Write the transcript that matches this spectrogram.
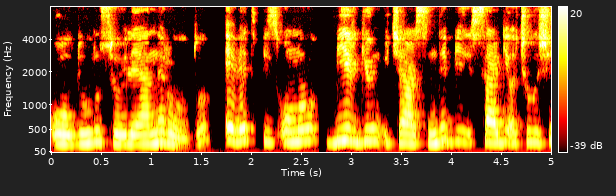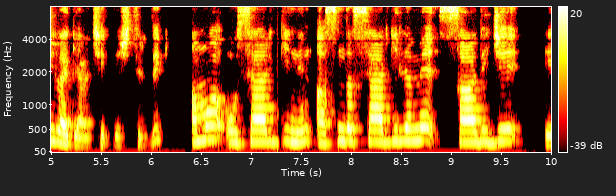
olduğunu söyleyenler oldu. Evet biz onu bir gün içerisinde bir sergi açılışıyla gerçekleştirdik. Ama o serginin aslında sergileme sadece e,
